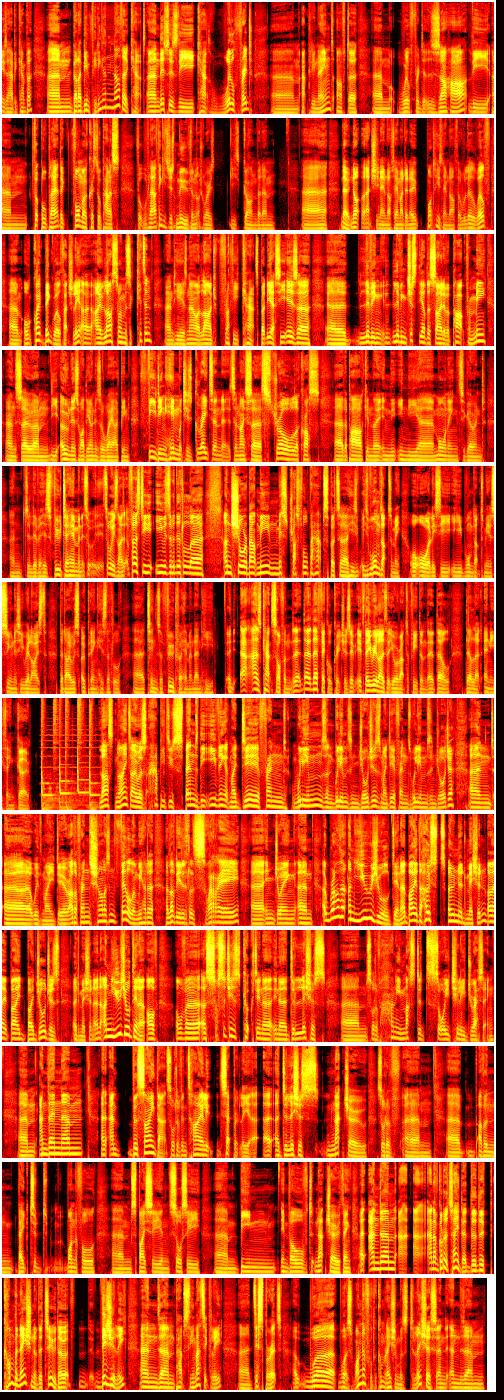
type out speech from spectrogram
He's a happy camper. Um, but I've been feeding another cat, and this is the cat Wilfred, um, aptly named after um, Wilfried Zaha, the um, football player, the former Crystal Palace football player. I think he's just moved. I'm not sure where he's, he's gone, but um, uh, no, not actually named after him. I don't know what he's named after. Little Wilf, um, or quite big Wilf actually. I, I, last saw him as a kitten, and he is now a large fluffy cat. But yes, he is uh, uh, living living just the other side of a park from me, and so um, the owners, while the owners are away, I've been feeding him, which is great, and it's a nice uh, stroll across uh, the park in the in the in the uh, morning to go and and deliver his food to him, and it's it's always nice. At first, he, he was a little uh, unsure about me and mistrustful, perhaps, but uh, he's he's warmed up to me, or or at least he, he warmed up to me as soon as he realised that I was opening his little uh, tins of food for him, and then he. As cats often, they're, they're fickle creatures. If, if they realise that you're about to feed them, they'll they'll let anything go. Last night I was happy to spend the evening at my dear friend Williams and Williams and George's, my dear friends Williams and Georgia, and uh, with my dear other friends Charlotte and Phil, and we had a, a lovely little soiree, uh, enjoying um, a rather unusual dinner by the host's own admission, by by by George's admission, an unusual dinner of of uh, sausages cooked in a in a delicious um, sort of honey mustard soy chili dressing, um, and then um, and and beside that, sort of entirely separately, a, a, delicious nacho sort of um, uh, oven baked, wonderful, um, spicy and saucy um, bean involved nacho thing, and um, and I've got to say that the the combination of the two, though visually and um, perhaps thematically uh, disparate, uh, were was wonderful. The combination was delicious, and and um,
